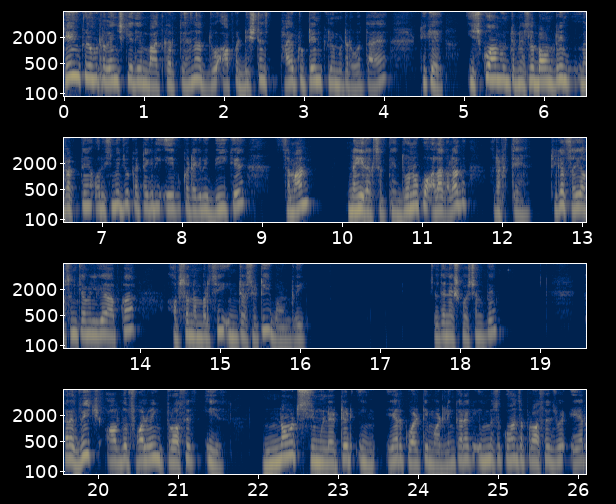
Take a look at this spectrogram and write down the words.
ten kilometre range की यदि हम बात करते हैं ना जो आपका distance five to ten kilometre होता है ठीक है इसको हम इंटरनेशनल बाउंड्री में रखते हैं और इसमें जो कैटेगरी ए को कैटेगरी बी के समान नहीं रख सकते हैं दोनों को अलग अलग रखते हैं ठीक है सही ऑप्शन क्या मिल गया आपका option number C intercity boundary चलते हैं नेक्स्ट क्वेश्चन पे correct which of the following process is not simulated in air quality modelling correct इनमें से कौन सा प्रोसेस जो एयर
